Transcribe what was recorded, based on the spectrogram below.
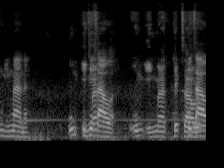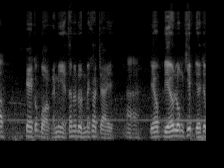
ต้องยิงมานะอุ้งอีอิกงเช็คมาซาวด์อะอุ้งอิงมาเช็คซาเช็วคด์ซาวด์แกก็บอกอันนี้ธนดลไม่เข้าใจ อ่าเดี๋ยวเดี๋ยวลงคลิปเดี๋ยวจะ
